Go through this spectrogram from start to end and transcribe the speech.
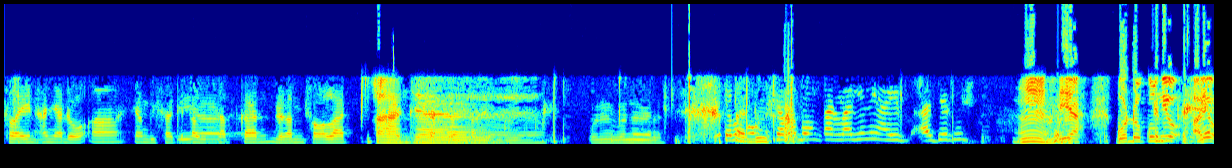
selain hanya doa yang bisa kita Iya. ucapkan dalam sholat. aja Bener-bener. Coba, Aduh. coba bongkar lagi nih aib ajar nih. Hmm iya gua dukung yuk ayo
